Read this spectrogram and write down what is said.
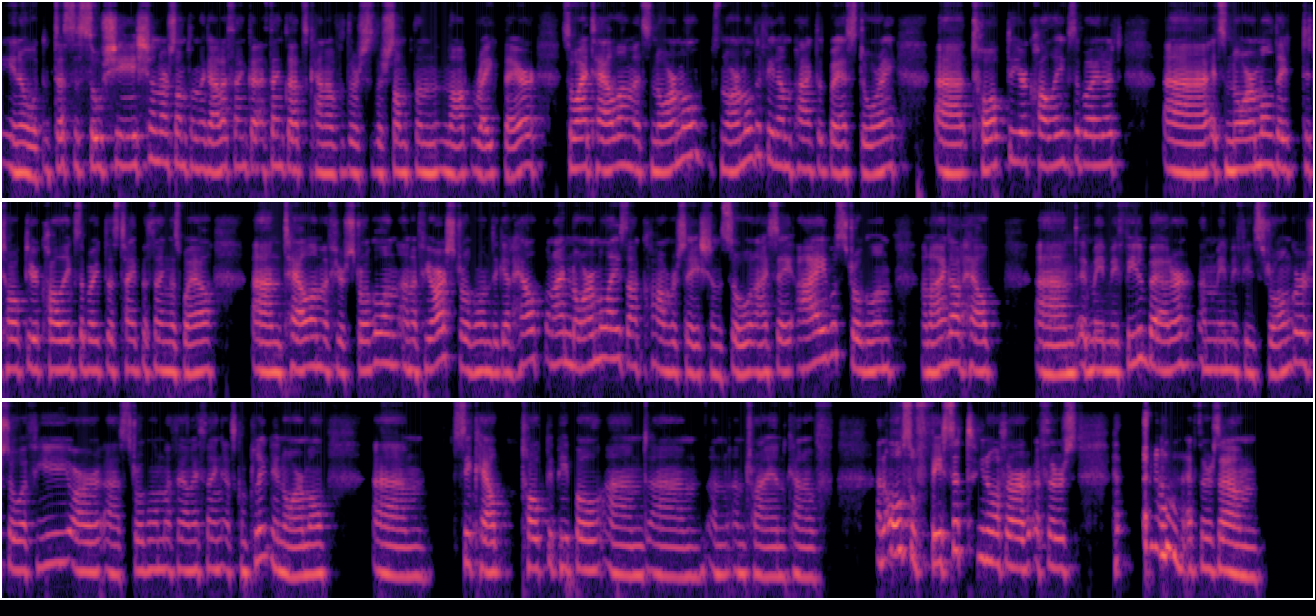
you know disassociation or something like that. I think I think that's kind of there's there's something not right there. So I tell them it's normal. It's normal to feel impacted by a story. Uh, talk to your colleagues about it. Uh, it's normal to, to talk to your colleagues about this type of thing as well and tell them if you're struggling and if you are struggling to get help. And I normalize that conversation. So when I say I was struggling and I got help and it made me feel better and made me feel stronger. So if you are uh, struggling with anything, it's completely normal. Um, seek help, talk to people, and um, and and try and kind of and also face it. You know, if there if there's if there's um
